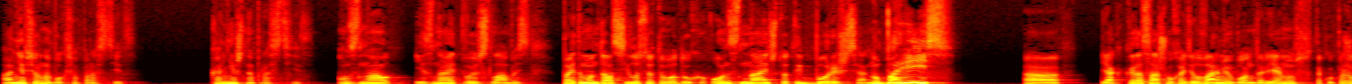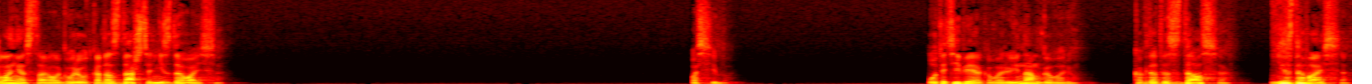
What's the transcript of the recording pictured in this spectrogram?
А мне все равно Бог все простит. Конечно, простит. Он знал и знает твою слабость. Поэтому Он дал силу Святого Духа. Он знает, что ты борешься. Ну, борись! А, я, когда Саша уходил в армию, Бондарь, я ему такое пожелание оставил. Говорю, вот когда сдашься, не сдавайся. Спасибо. Вот и тебе я говорю, и нам говорю. Когда ты сдался, не сдавайся.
